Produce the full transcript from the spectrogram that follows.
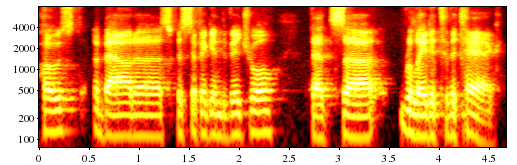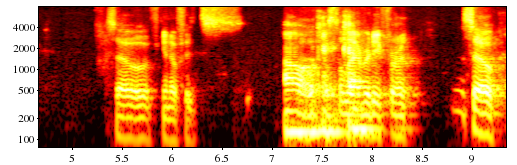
post about a specific individual that's uh, related to the tag. So if, you know, if it's Oh, a okay. celebrity for, so,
